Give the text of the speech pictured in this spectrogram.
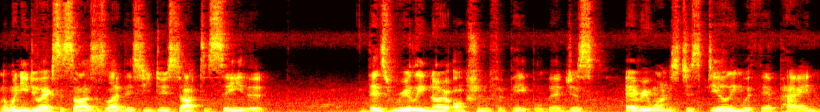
And when you do exercises like this, you do start to see that there's really no option for people. They're just everyone's just dealing with their pain.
